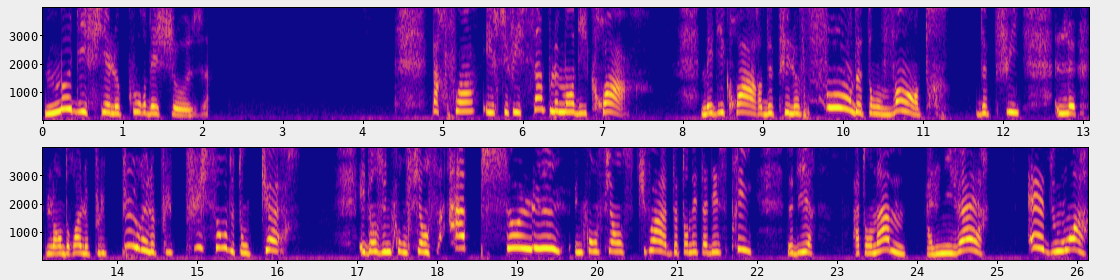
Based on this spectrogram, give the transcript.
modifier le cours des choses. Parfois, il suffit simplement d'y croire, mais d'y croire depuis le fond de ton ventre, depuis l'endroit le, le plus pur et le plus puissant de ton cœur et dans une confiance absolue, une confiance, tu vois, de ton état d'esprit, de dire à ton âme, à l'univers, aide-moi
